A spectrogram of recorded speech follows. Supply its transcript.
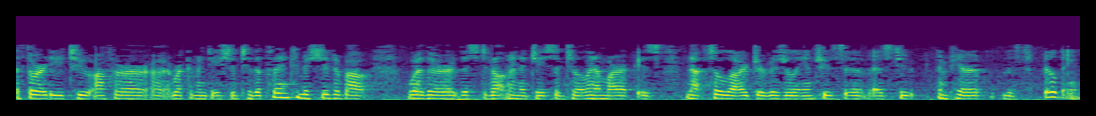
authority to offer a recommendation to the Plan Commission about whether this development adjacent to a landmark is not so large or visually intrusive as to impair this building.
